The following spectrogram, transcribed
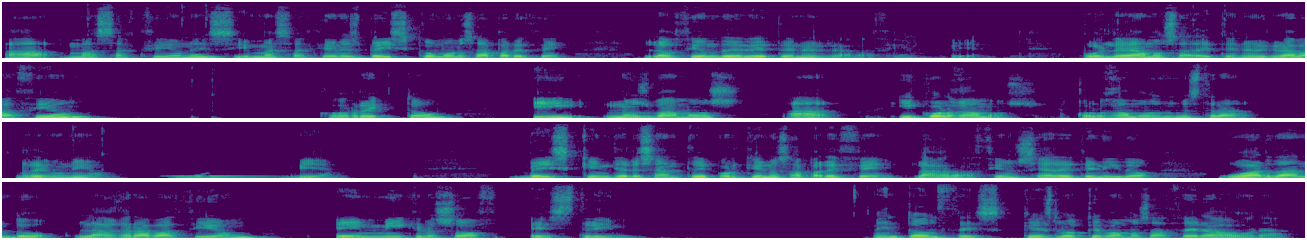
a más acciones y más acciones veis cómo nos aparece la opción de detener grabación. Bien, pues le damos a detener grabación, correcto, y nos vamos a y colgamos, colgamos nuestra reunión. Bien. ¿Veis qué interesante? Porque nos aparece la grabación se ha detenido guardando la grabación en Microsoft Stream. Entonces, ¿qué es lo que vamos a hacer ahora?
